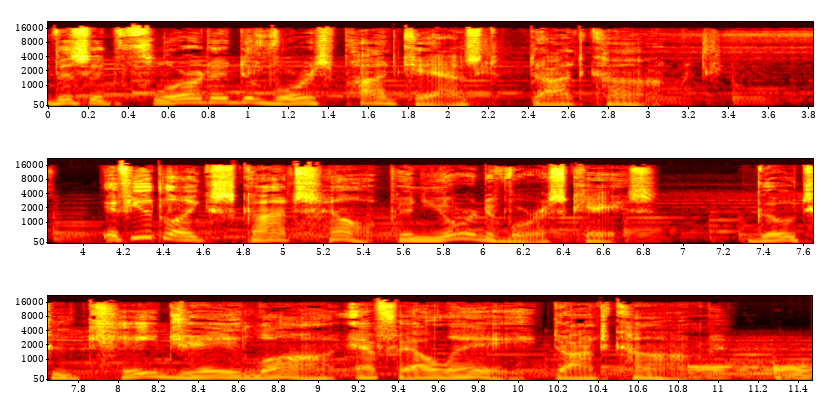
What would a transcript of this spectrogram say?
visit floridadivorcepodcast.com. If you'd like Scott's help in your divorce case, go to kjlawfla.com.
